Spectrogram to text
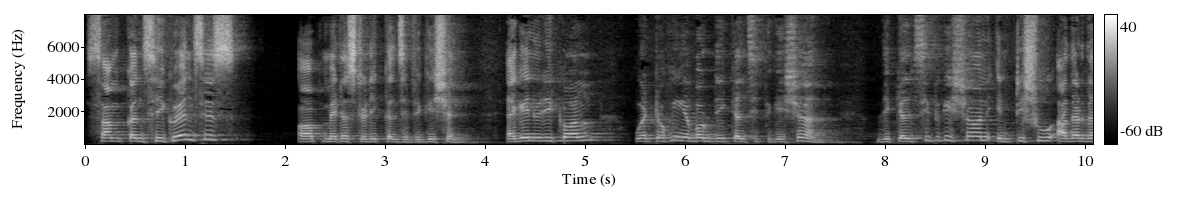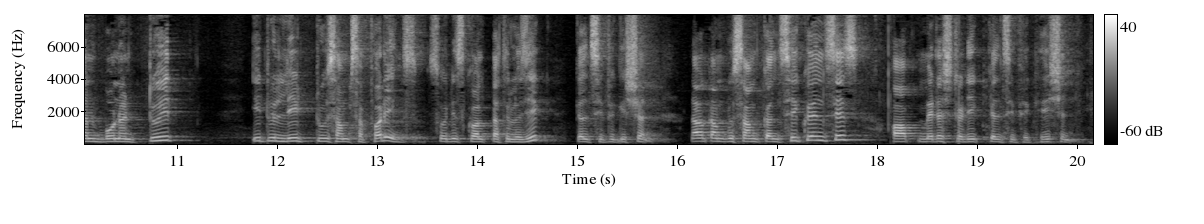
some consequences of metastatic calcification. Again we recall we are talking about the calcification. The calcification in tissue other than bone and tooth, it will lead to some sufferings. So it is called pathologic calcification. Now come to some consequences of metastatic calcification.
